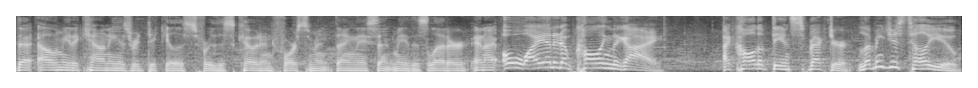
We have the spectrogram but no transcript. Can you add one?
that Alameda County is ridiculous for this code enforcement thing. They sent me this letter, and I oh, I ended up calling the guy. I called up the inspector. Let me just tell you,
